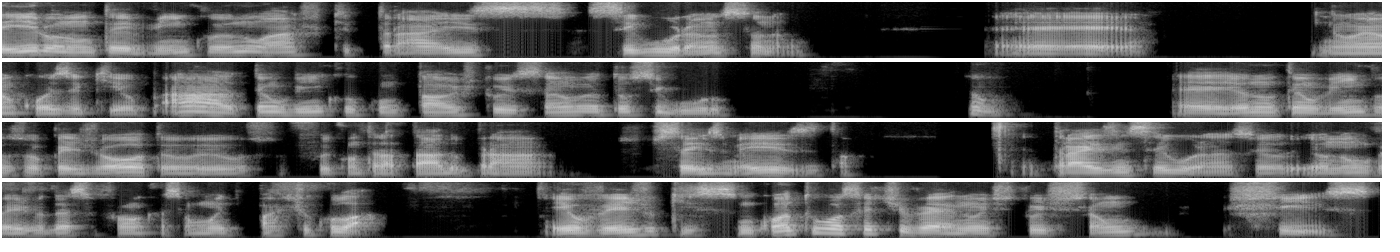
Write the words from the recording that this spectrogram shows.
ter ou não ter vínculo, eu não acho que traz segurança, não. É, não é uma coisa que eu, ah, eu tenho um vínculo com tal instituição, eu estou seguro. Não. É, eu não tenho vínculo, eu sou PJ, eu, eu fui contratado para seis meses e tal. Traz insegurança. Eu, eu não vejo dessa forma, uma questão muito particular. Eu vejo que enquanto você estiver numa instituição X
